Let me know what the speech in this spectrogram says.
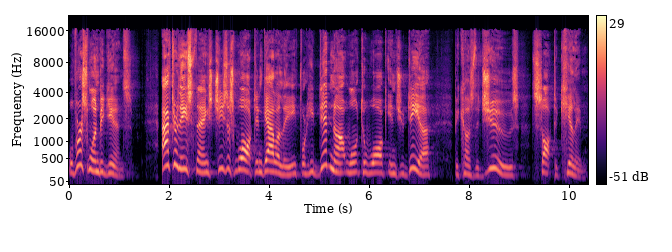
Well, verse 1 begins After these things, Jesus walked in Galilee, for he did not want to walk in Judea because the Jews sought to kill him.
